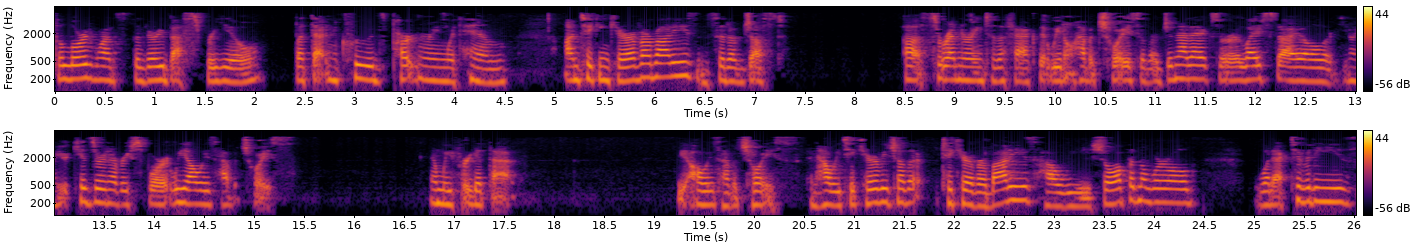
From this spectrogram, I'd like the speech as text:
The Lord wants the very best for you, but that includes partnering with Him on taking care of our bodies instead of just uh, surrendering to the fact that we don't have a choice of our genetics or our lifestyle or, you know, your kids are in every sport. We always have a choice. And we forget that. We always have a choice in how we take care of each other, take care of our bodies, how we show up in the world, what activities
